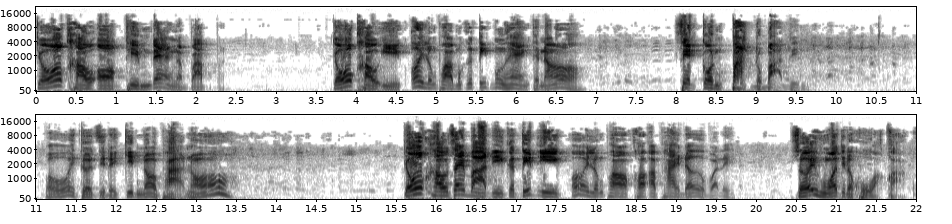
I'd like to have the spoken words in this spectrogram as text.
โจกเข่าออกทิมแดงนะปับ โจกเข่าอีก โอ้ยหลวงพ่อมันคือติดมือแห้งแท้เนาะเสร็จกลนปัดลงบาทดินโอ้ยเธอสิได้กินนอพระเนาะโจกเข่าใส่บาทอีกก็ติดอีก โอ้ยหลวงพ่อขออภัยเด้อวะนี่ เสยหัวติละขวขวาโค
